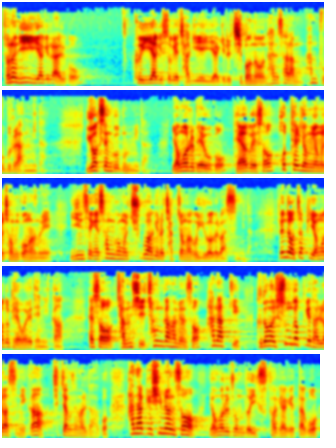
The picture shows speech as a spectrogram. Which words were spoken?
저는 이 이야기를 알고 그 이야기 속에 자기의 이야기를 집어넣은 한 사람, 한 부부를 압니다. 유학생 부부입니다. 영어를 배우고 대학에서 호텔 경영을 전공한 후에 인생의 성공을 추구하기로 작정하고 유학을 왔습니다. 그런데 어차피 영어도 배워야 되니까 해서 잠시 청강하면서 한 학기 그동안 숨가쁘게 달려왔으니까 직장 생활도 하고 한 학기 쉬면서 영어를 좀 더 익숙하게 하겠다고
